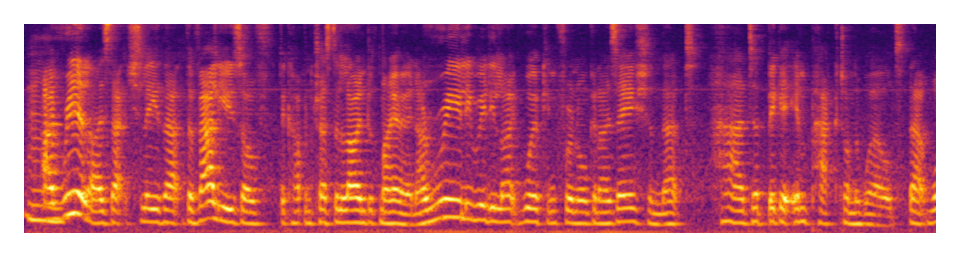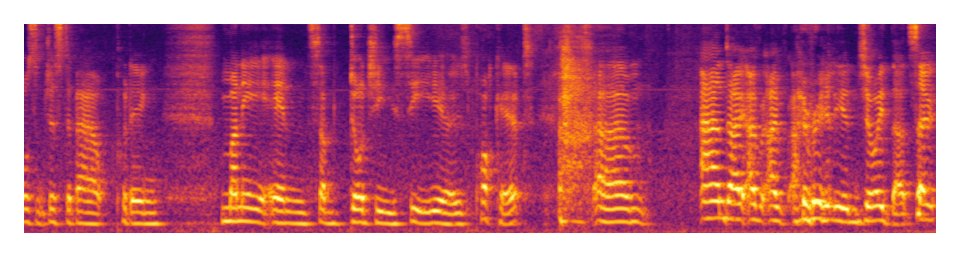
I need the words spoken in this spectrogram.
Mm. I realised actually that the values of the Carbon Trust aligned with my own. I really, really liked working for an organisation that had a bigger impact on the world. That wasn't just about putting money in some dodgy CEO's pocket. Um, and I, I, I really enjoyed that. So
